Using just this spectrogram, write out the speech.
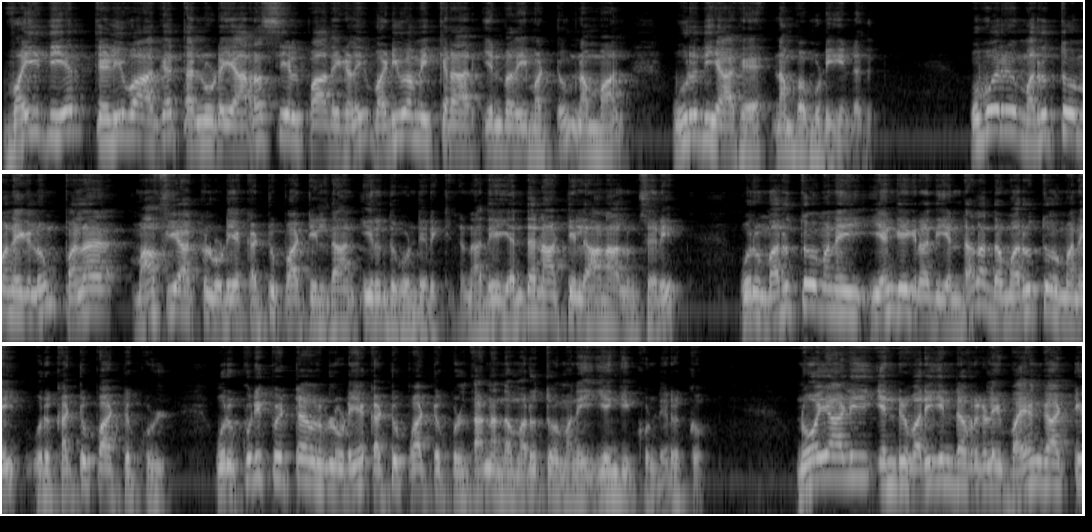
வைத்தியர் தெளிவாக தன்னுடைய அரசியல் பாதைகளை வடிவமைக்கிறார் என்பதை மட்டும் நம்மால் உறுதியாக நம்ப முடிகின்றது. ஒவ்வொரு மருத்துவமனைகளும் பல மாஃபியாக்களுடைய கட்டுப்பாட்டில் தான் இருந்து கொண்டிருக்கின்றன. அது எந்த நாட்டில் ஆனாலும் சரி ஒரு மருத்துவமனை இயங்குகிறது என்றால் அந்த மருத்துவமனை ஒரு கட்டுப்பாட்டுக்குள் ஒரு குறிப்பிட்டவர்களுடைய கட்டுப்பாட்டுக்குள் தான் அந்த மருத்துவமனை இயங்கிக் கொண்டிருக்கும். நோயாளி என்று வருகின்றவர்களை பயங்காட்டி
